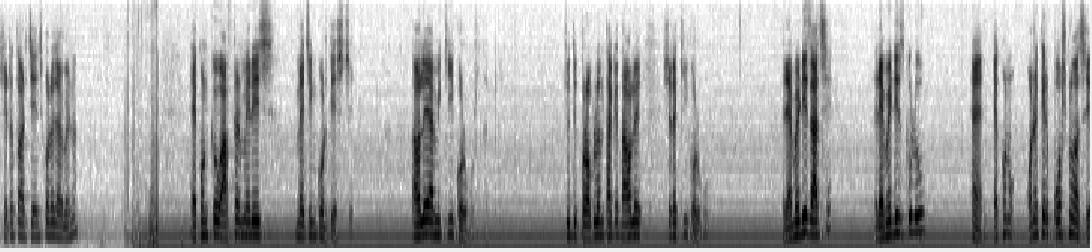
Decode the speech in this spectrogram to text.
সেটা তো আর চেঞ্জ করা যাবে না। এখন কেউ আফটার ম্যারেজ ম্যাচিং করতে এসছে। তাহলে আমি কি করব? যদি প্রবলেম থাকে তাহলে সেটা কি করব? রেমেডিস আছে। রেমেডিসগুলো হ্যাঁ এখন অনেকের প্রশ্ন আছে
